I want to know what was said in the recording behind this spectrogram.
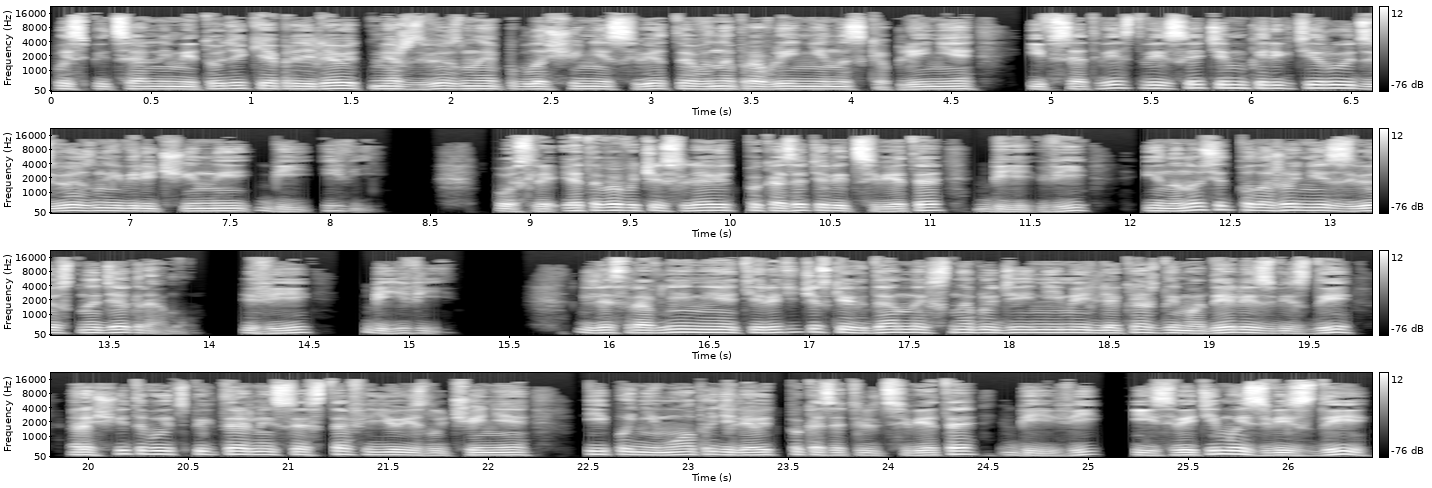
По специальной методике определяют межзвездное поглощение света в направлении на скопление и в соответствии с этим корректируют звездные величины B и V. После этого вычисляют показатели цвета B, V и наносят положение звезд на диаграмму V, B, V. Для сравнения теоретических данных с наблюдениями для каждой модели звезды рассчитывают спектральный состав ее излучения и по нему определяют показатель цвета BV и светимость звезды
